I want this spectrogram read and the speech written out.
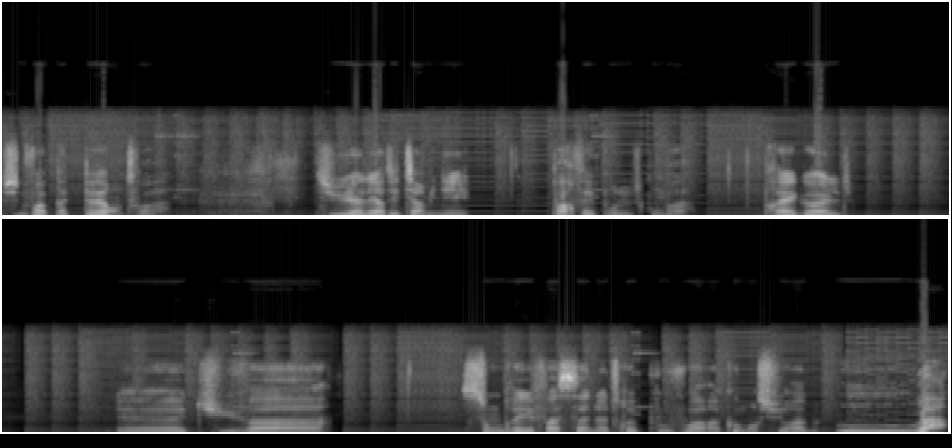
je ne vois pas de peur en toi. Tu as l'air déterminé. Parfait pour le combat. Prêt, Gold euh, Tu vas sombrer face à notre pouvoir incommensurable. Ouah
